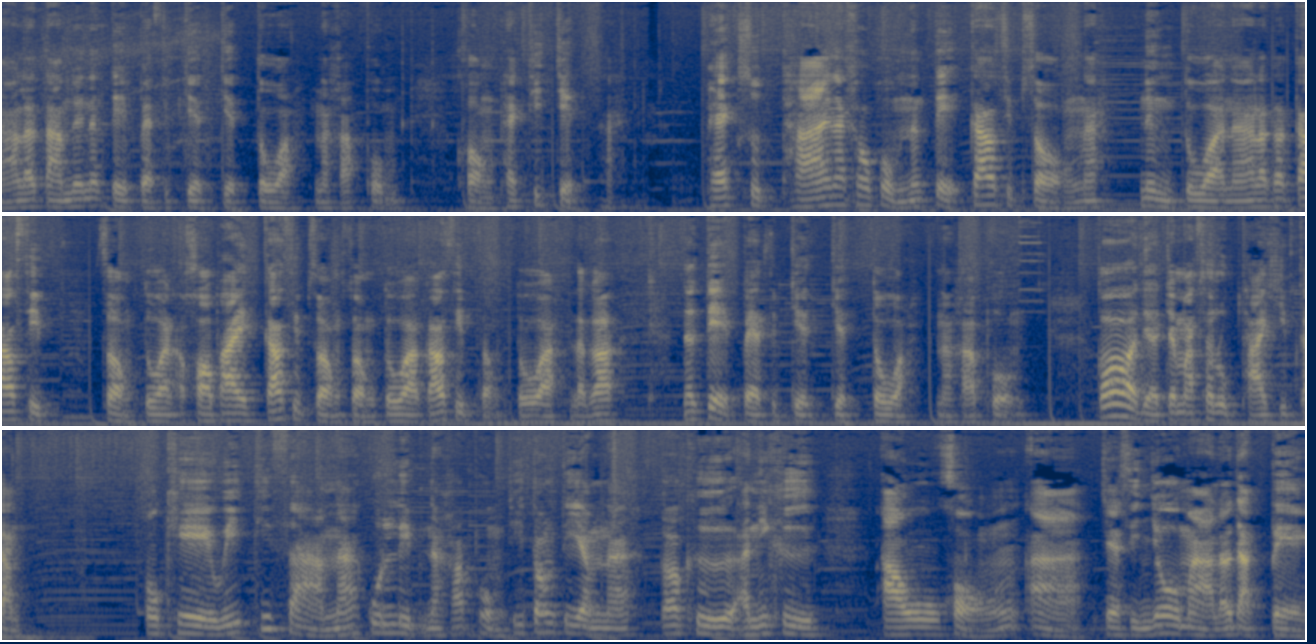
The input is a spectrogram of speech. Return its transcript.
นะ แล้วตามด้วยนักเตะ 87 7 ตัวนะครับผม ของแพ็คที่7นะ แพ็คสุดท้ายนะครับผมนักเตะ 92 นะ 1 ตัวนะ แล้วก็ 90 2 ตัว ขออภัย 92 2 ตัว 90 2 ตัว แล้วก็นักเตะ 87 7 ตัวนะครับผม ก็เดี๋ยวจะมาสรุปท้ายคลิปกัน โอเค วิกที่ 3 นะ กุลลิปนะครับผมที่ต้องเตรียมนะ ก็คืออันนี้คือเอาของอ่าเจสินโยมาแล้วดัดแปลง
